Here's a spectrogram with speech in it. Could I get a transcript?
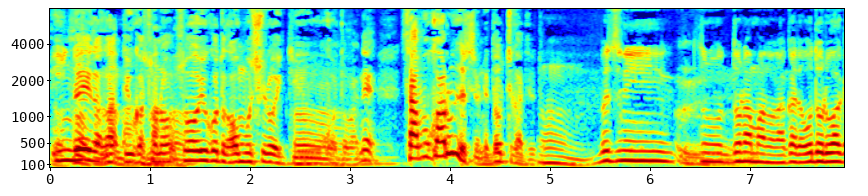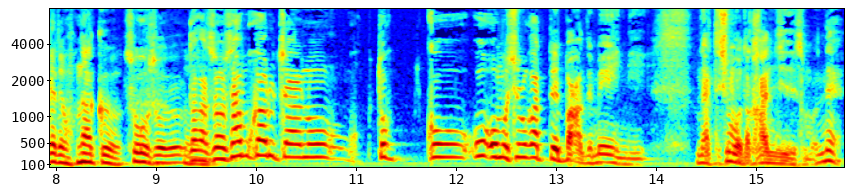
インド映画がっていうかそのそういうことが面白いっていうことがねサブカルですよねどっちかというと。うん、別にそのドラマの中で踊るわけでもなく、そうそうだからそのサブカルチャーのとこを面白がってバーンってメインになってしもうた感じですもんね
